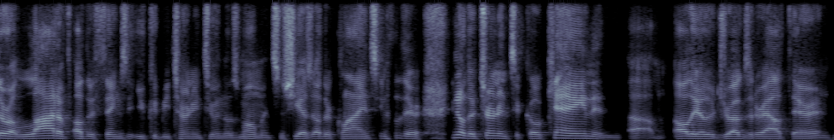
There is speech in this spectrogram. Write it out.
There are a lot of other things that you could be turning to in those moments. And she has other clients, you know, they're you know they're turning to cocaine and um, all the other drugs that are out there. And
